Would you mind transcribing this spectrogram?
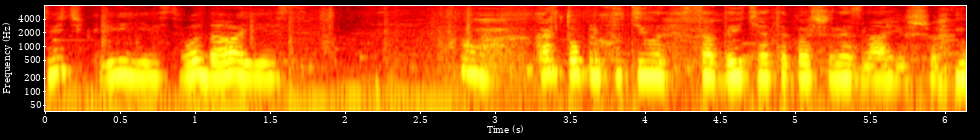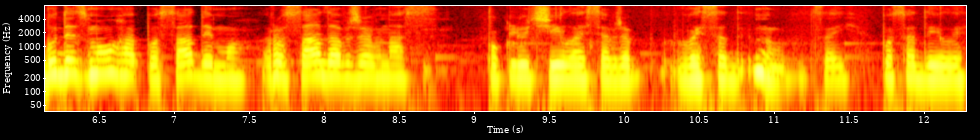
Свічки є, вода є. О, картоплю хотіли садити, а тепер ще не знаю, що. Буде змога, посадимо. Розсада вже в нас поключилася, вже висади, ну, цей, посадили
